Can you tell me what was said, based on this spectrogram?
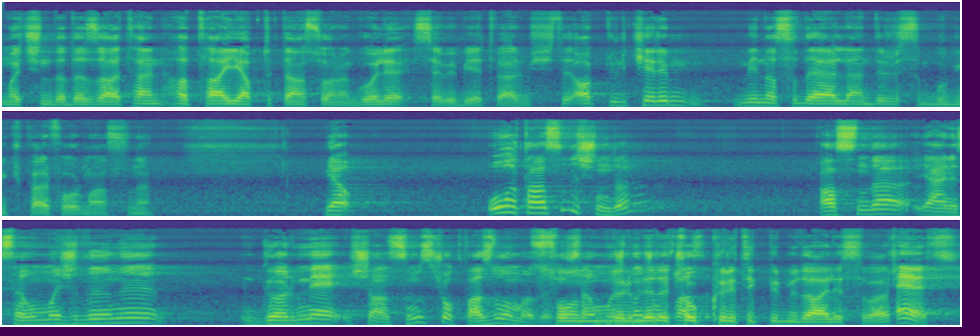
maçında da zaten hatayı yaptıktan sonra gole sebebiyet vermişti. Abdülkerim'i nasıl değerlendirirsin bugünkü performansını? Ya o hatası dışında aslında yani savunmacılığını görme şansımız çok fazla olmadı. Son bölümde de fazla- çok kritik bir müdahalesi var. Evet.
